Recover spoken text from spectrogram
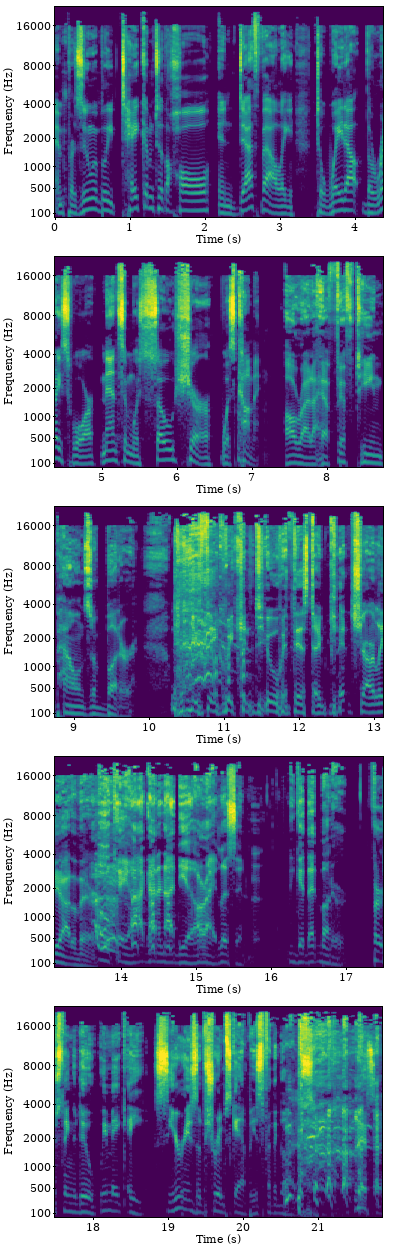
and presumably take him to the hole in Death Valley to wait out the race war Manson was so sure was coming. All right, I have 15 pounds of butter. What do you think we can do with this to get Charlie out of there? Okay, I got an idea. All right, listen. We get that butter. First thing to do, we make a series of shrimp scampies for the guards. listen,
